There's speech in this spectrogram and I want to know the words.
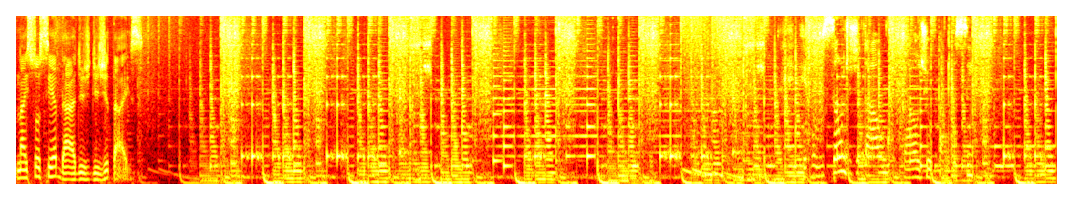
nas sociedades digitais. Revolução Digital Cláudio Patrocínio. Thank you.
